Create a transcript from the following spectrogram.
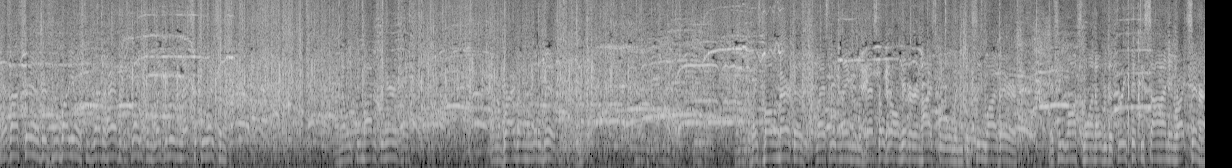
As I said, there's nobody else he'd rather have at the plate than Blake DeWitt in that situation. I know he's too modest to hear it, but I'm going to brag on him a little bit. Baseball America last week named him the best overall hitter in high school, and you can see why there as he launched one over the 350 sign in right center.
